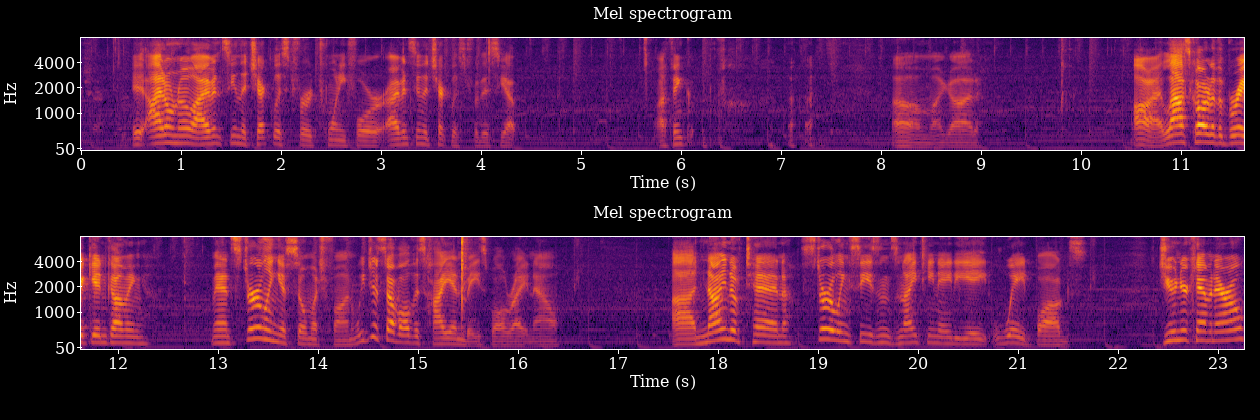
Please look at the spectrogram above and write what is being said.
the checklist? It, I don't know. I haven't seen the checklist for 24. I haven't seen the checklist for this yet. I think. oh my god. All right, last card of the break incoming. Man, Sterling is so much fun. We just have all this high-end baseball right now. Uh, 9 of 10. Sterling Seasons 1988. Wade Boggs. Junior Caminero.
